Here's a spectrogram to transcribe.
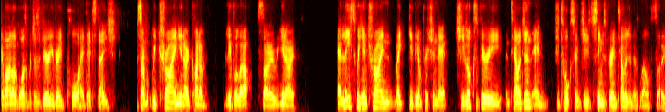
and dialogue was, which is very, very poor at that stage. So we try and, you know, kind of level it up. So, you know, at least we can try and make get the impression that she looks very intelligent and she talks and she seems very intelligent as well. So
